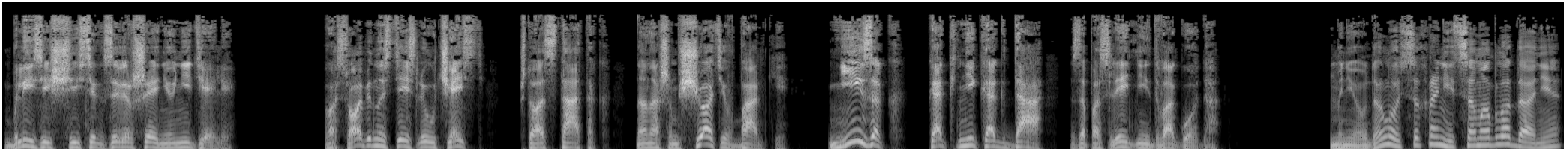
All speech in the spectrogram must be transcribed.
близящиеся к завершению недели. В особенности, если учесть, что остаток на нашем счете в банке низок, как никогда за последние два года. Мне удалось сохранить самообладание.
